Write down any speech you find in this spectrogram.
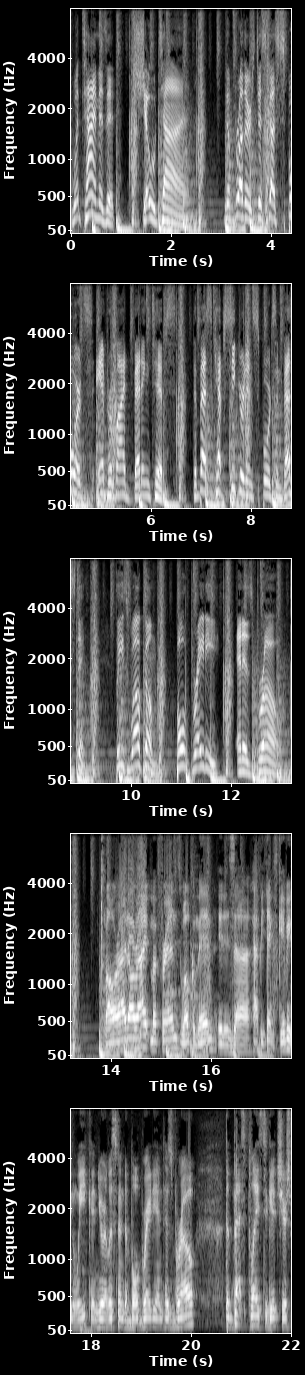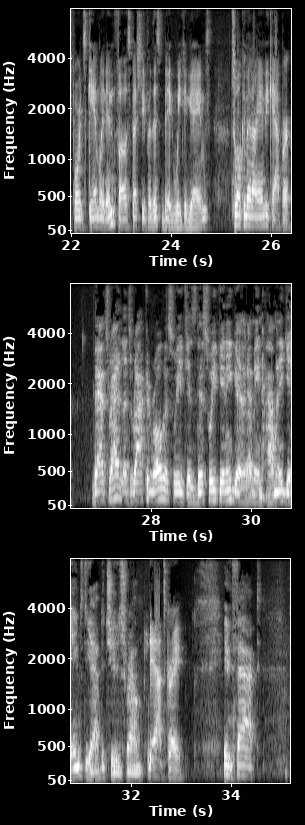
What time is it? Showtime. The brothers discuss sports and provide betting tips. The best kept secret in sports investing. Please welcome Bolt Brady and his bro. All right, all right, my friends, welcome in. It is uh, Happy Thanksgiving week, and you are listening to Bolt Brady and his bro, the best place to get your sports gambling info, especially for this big week of games. Let's welcome in our handicapper. That's right. Let's rock and roll this week. Is this week any good? I mean, how many games do you have to choose from? Yeah, it's great. In fact,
